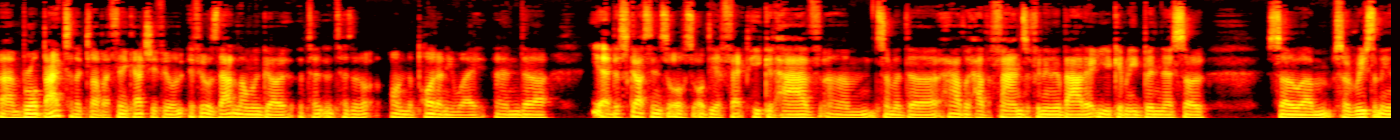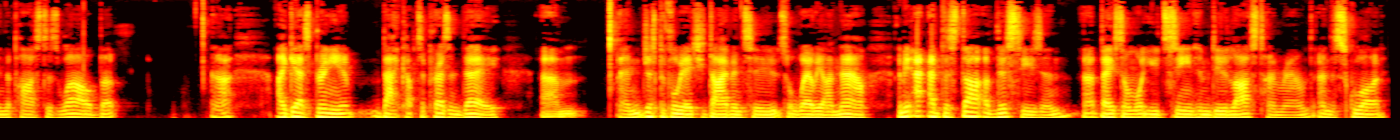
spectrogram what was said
um, brought back to the club. I think actually, if it was, if it was that long ago, on the pod anyway, and uh, yeah, discussing sort of, sort of the effect he could have, um, some of the how the how the fans are feeling about it. You given he'd been there so so um, so recently in the past as well. But uh, I guess bringing it back up to present day, um, and just before we actually dive into sort of where we are now, I mean, at, at the start of this season, uh, based on what you'd seen him do last time round and the squad,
